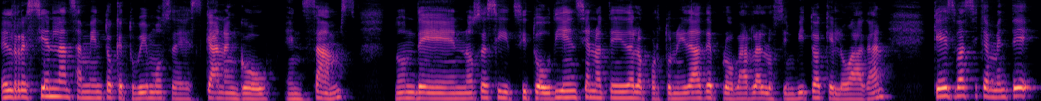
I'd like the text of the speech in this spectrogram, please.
el recién lanzamiento que tuvimos de Scan and Go en SAMS, donde no sé si, si tu audiencia no ha tenido la oportunidad de probarla, los invito a que lo hagan, que es básicamente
